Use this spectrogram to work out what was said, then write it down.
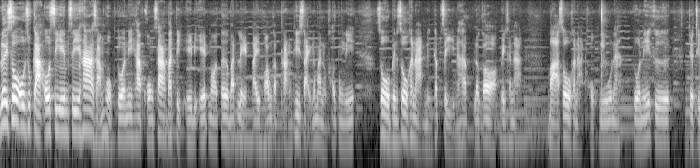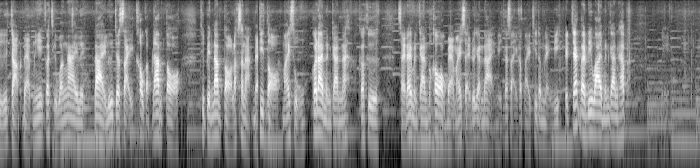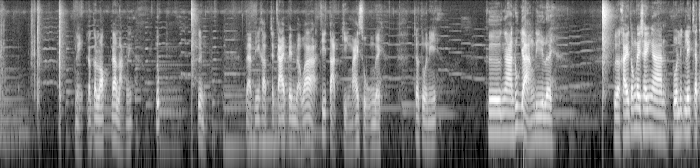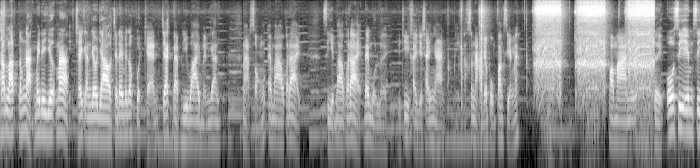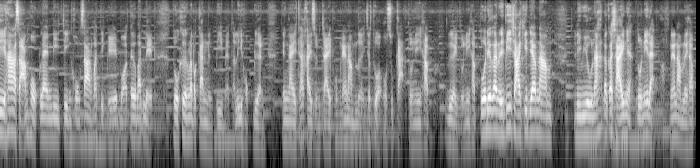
เลื่อยโซ่โอซุกะ OCMC 536 ตัวนี้ครับ โครงสร้างพลาสติก ABS มอเตอร์บัตเลตไปพร้อมกับถังที่ใส่น้ำมันของเขาตรงนี้ โซ่เป็นโซ่ขนาด1ทับ4นะครับ แล้วก็เป็นขนาดบาร์โซ่ขนาด 6 นิ้วนะ ตัวนี้คือจะถือจับแบบนี้ก็ถือว่าง่ายเลย ได้หรือจะใส่เข้ากับด้ามต่อ ที่เป็นด้ามต่อลักษณะแบบที่ต่อไม้สูงก็ได้เหมือนกันนะ ก็คือใส่ได้เหมือนกันเพราะเขาออกแบบไมาให้ใส่ด้วยกันได้นี่ก็ใส่เข้าไปที่ตำแหน่งนี้เป็นแจ็คแบบ DY เหมือนกันครับ แล้วก็ล็อกด้านหลังนี้ปุ๊บขึ้น แบบนี้ครับจะกลายเป็นแบบว่าที่ตัดกิ่งไม้สูงเลย เจ้าตัวนี้ คืองานทุกอย่างดีเลยเผื่อใครต้องได้ใช้งานตัวเล็กๆกระทัดรัดน้ำหนักไม่ได้เยอะมาก ใช้กันยาวๆ จะได้ไม่ต้องปวดแขนแจ็คแบบ DY เหมือนกันขนาด 2 ml ก็ได้ 4 ml ก็ได้ได้หมดเลย อยู่ที่ใครจะใช้งานลักษณะเดี๋ยวผมฟังเสียงนะ ประมาณนี้เลย OCMC 536 แรงดีจริง โครงสร้างพลาสติก PVC บอเตอร์บัตเลตตัวเครื่องรับประกัน 1 ปี แบตเตอรี่ 6 เดือน ยังไงถ้าใครสนใจผมแนะนำเลยเจ้าตัวโอซุกะตัวนี้ครับเรื่อยตัวนี้ครับ ตัวเดียวกันที่พี่ชาคิดแย้มนำรีวิวนะ แล้วก็ใช้เนี่ยตัวนี้แหละแนะนำเลยครับ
